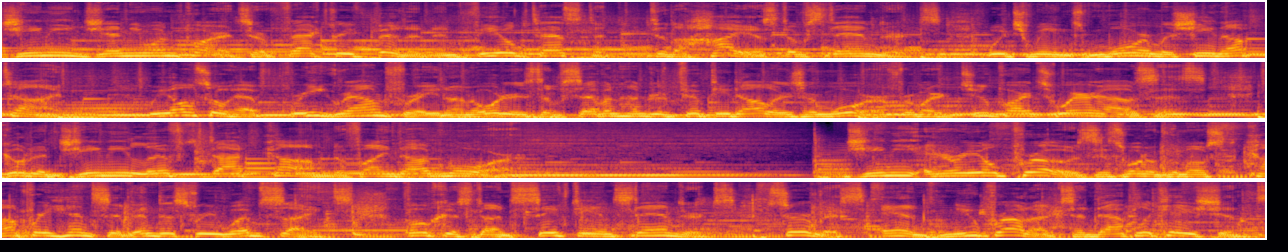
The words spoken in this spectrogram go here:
Genie genuine parts are factory fitted and field tested to the highest of standards, which means more machine uptime. We also have free ground freight on orders of $750 or more from our two parts warehouses. Go to genielift.com to find out more. Genie Aerial Pros is one of the most comprehensive industry websites focused on safety and standards, service, and new products and applications.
